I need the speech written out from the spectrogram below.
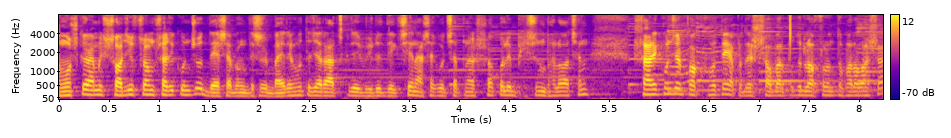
নমস্কার, আমি সজীব ফ্রম শাড়িকুঞ্জ দেশ এবং দেশের বাইরে হতে যারা আজকের এই ভিডিও দেখছেন, আশা করছি আপনারা সকলে ভীষণ ভালো আছেন। শাড়িকুঞ্জের পক্ষ হতে আপনাদের সবার প্রতি লফরন্ত ভালোবাসা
